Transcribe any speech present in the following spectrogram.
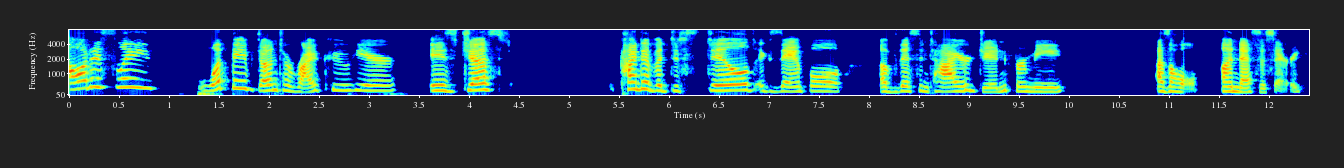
honestly what they've done to Raikou here is just kind of a distilled example of this entire gin for me as a whole. Unnecessary.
